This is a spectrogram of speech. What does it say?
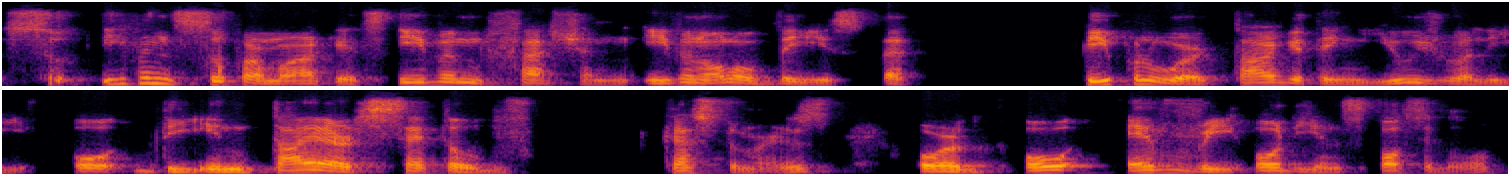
so even supermarkets even fashion even all of these that people were targeting usually the entire set of customers or, every audience possible.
